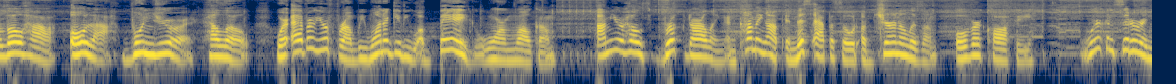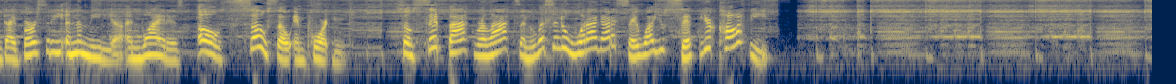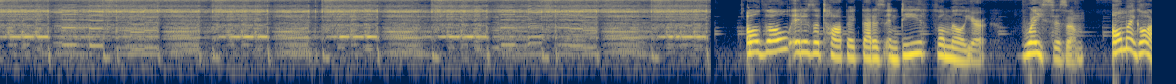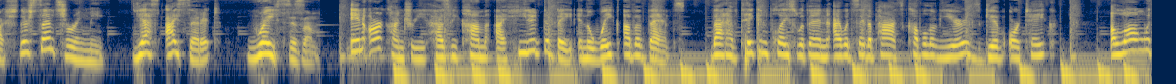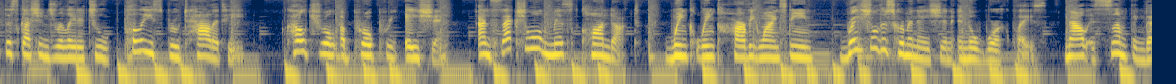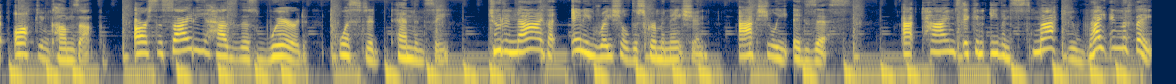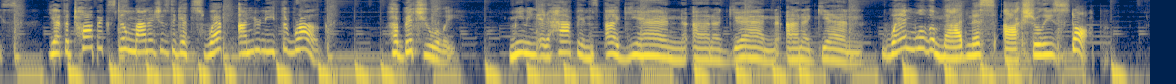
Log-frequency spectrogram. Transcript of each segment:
Aloha, hola, bonjour, hello. Wherever you're from, we want to give you a big warm welcome. I'm your host, Brooke Darling, and coming up in this episode of Journalism Over Coffee, we're considering diversity in the media and why it is oh so, so important. So sit back, relax, and listen to what I gotta say while you sip your coffee. Although it is a topic that is indeed familiar, racism. Oh my gosh, they're censoring me. Yes, I said it. Racism. In our country has become a heated debate in the wake of events that have taken place within, I would say, the past couple of years, give or take, along with discussions related to police brutality, cultural appropriation, and sexual misconduct. Wink, wink, Harvey Weinstein. Racial discrimination in the workplace now is something that often comes up. Our society has this weird, twisted tendency to deny that any racial discrimination actually exists. At times, it can even smack you right in the face, yet the topic still manages to get swept underneath the rug. Habitually, meaning it happens again and again and again. When will the madness actually stop?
